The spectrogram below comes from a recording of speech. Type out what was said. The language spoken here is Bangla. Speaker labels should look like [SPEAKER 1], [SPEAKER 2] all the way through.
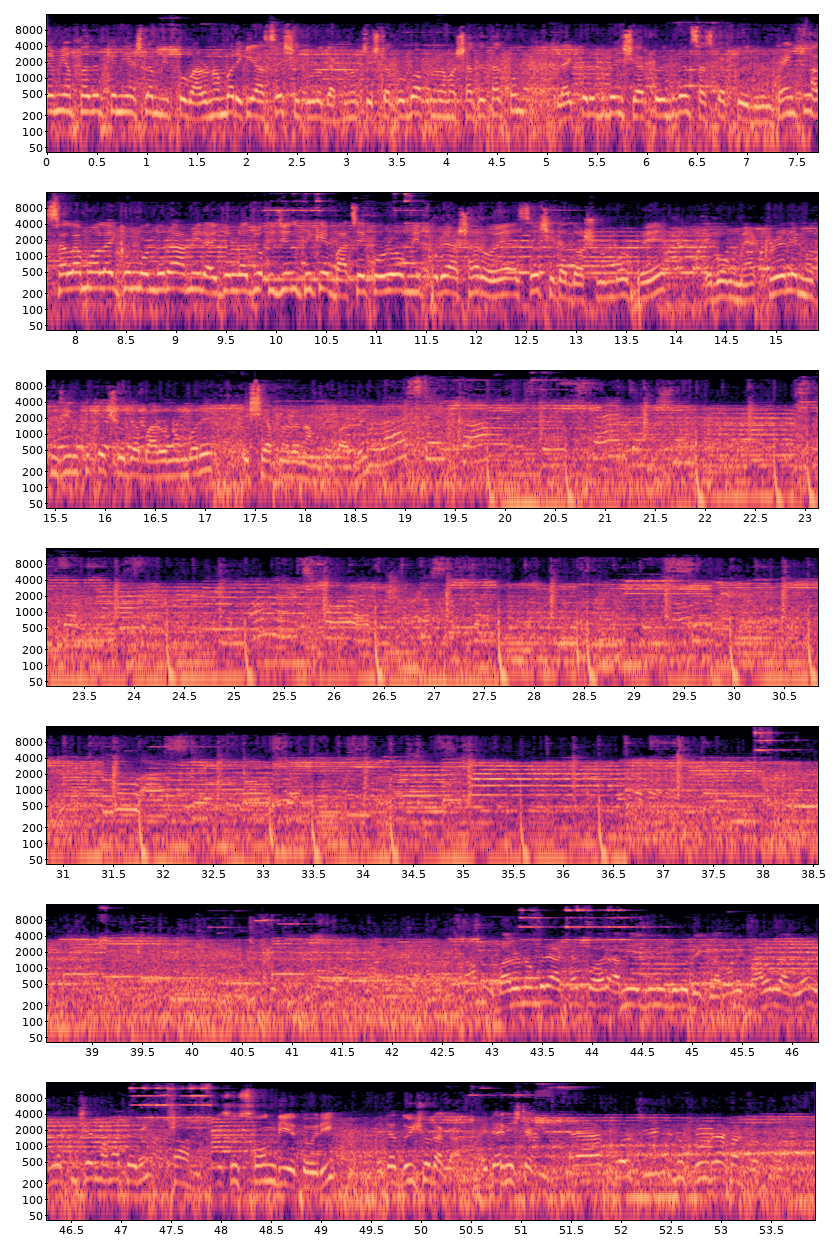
[SPEAKER 1] আজকে আমি আপনাদেরকে নিয়ে আসলাম মিরপুর বারো নম্বর, এগিয়ে আছে, সেগুলো দেখানোর চেষ্টা করব। আপনারা আমার সাথে থাকুন লাইক করে দেবেন শেয়ার করে দেবেন সাবস্ক্রাইব করে দেবেন। থ্যাংক ইউ আসসালামু আলাইকুম বন্ধুরা, আমি রাইজুল রাজু। জেল থেকে বাসে করেও মিরপুরে আসার হয়ে আছে, সেটা দশ নম্বর হয়ে, এবং মেট্রো রেলের মতিঝিল থেকে সোজা বারো নম্বরে এসে আপনারা নামতে পারবেন। লাগল এগুলো তৈরি কিছু সোন দিয়ে তৈরি। এটা দুইশো টাকা। এটা জিনিসটা কি?
[SPEAKER 2] বলছি কিন্তু ফুল রাখার জন্য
